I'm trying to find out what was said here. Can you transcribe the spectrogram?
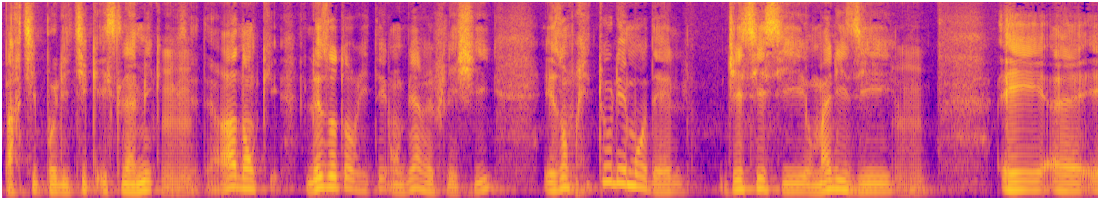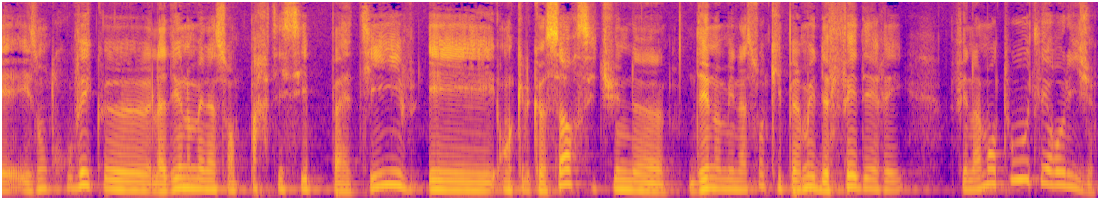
partis politiques islamiques, mhm. etc. Donc les autorités ont bien réfléchi, ils ont pris tous les modèles, JCC en Malaisie, Euh, et, ils ont trouvé que la dénomination participative est, en quelque sorte, c'est une dénomination qui permet de fédérer finalement toutes les religions.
